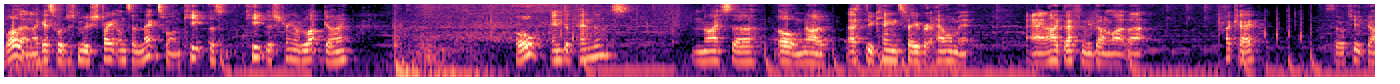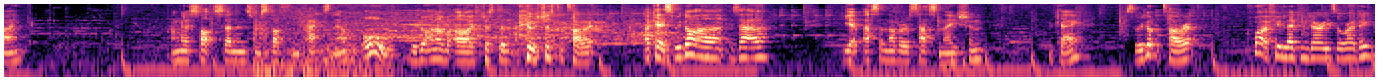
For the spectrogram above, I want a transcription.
Well then, I guess we'll just move straight on to the next one. Keep the, keep the string of luck going. Oh, Independence. Nice, oh no, that's Duquesne's favourite helmet. And I definitely don't like that. Okay, so we'll keep going. I'm to start selling some stuff from packs now. Oh, we got another, oh, it's just a, it was just a turret. Okay, so we got a, is that a, yep, that's another assassination. Okay, So we got the turret. Quite a few legendaries already.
